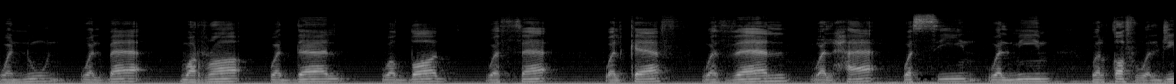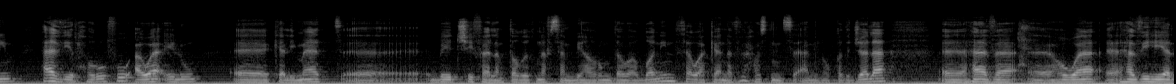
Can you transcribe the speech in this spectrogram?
والنون والباء والراء والدال والضاد والثاء والكاف والذال والحاء والسين والميم والقاف والجيم هذه الحروف أوائل آه، كلمات آه، بيت شفا لم تضغ نفسا بها رمد وضن ثوى كان ذا حسن منه قد جلى آه، هذا هو هذه هي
